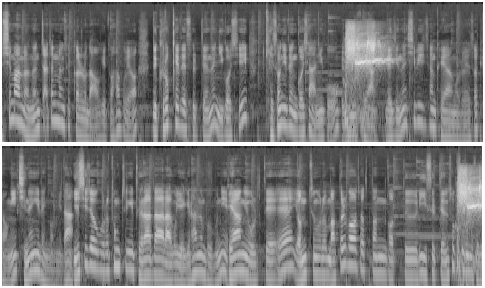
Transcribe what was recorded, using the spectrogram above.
심하면은 짜장면 색깔로 나오기도 하고요. 근데 그렇게 됐을 때는 이것이 개선이 된 것이 아니고 위궤양 내지는 12장 궤양으로 해서 병이 진행이 된 겁니다. 일시적으로 통증이 덜하다라고 얘기를 하는 부분이 궤양이 올 때에 염증으로 막 끓거졌던 것들이 있을 때는 속쓰림이 되게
